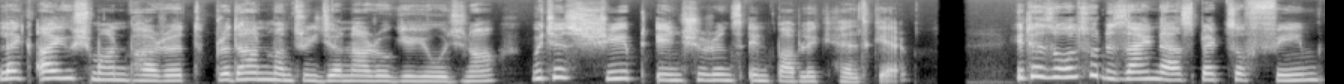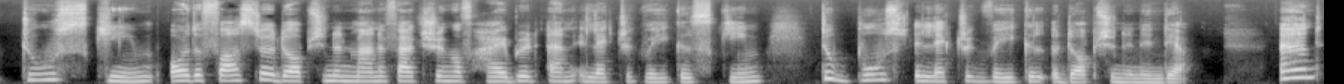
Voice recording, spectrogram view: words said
like Ayushman Bharat, Pradhan Mantri Jan Arogya Yojana, which has shaped insurance in public healthcare. It has also designed aspects of FAME 2 scheme or the faster adoption and manufacturing of hybrid and electric vehicle scheme to boost electric vehicle adoption in India. And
